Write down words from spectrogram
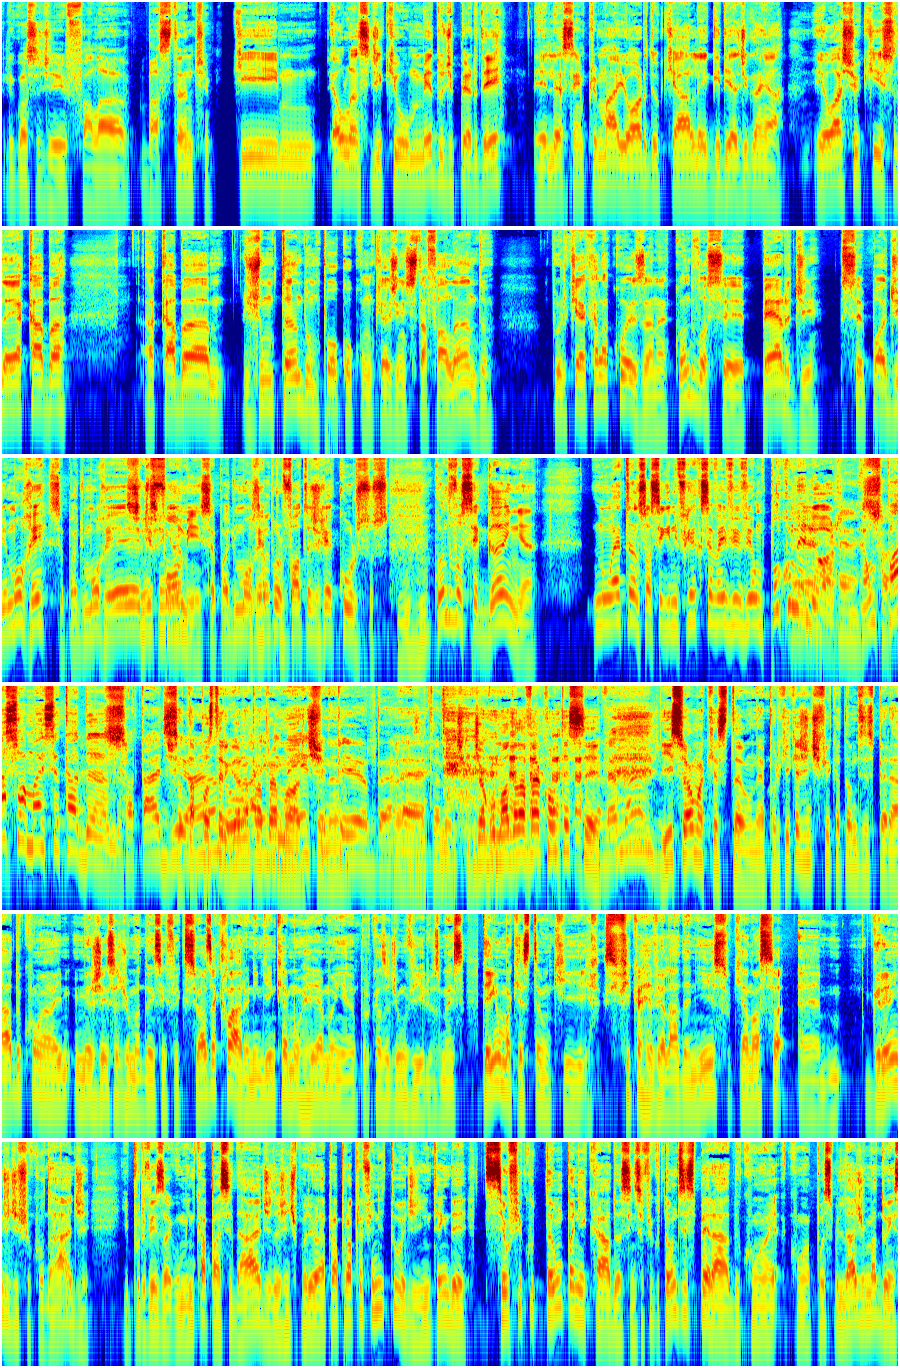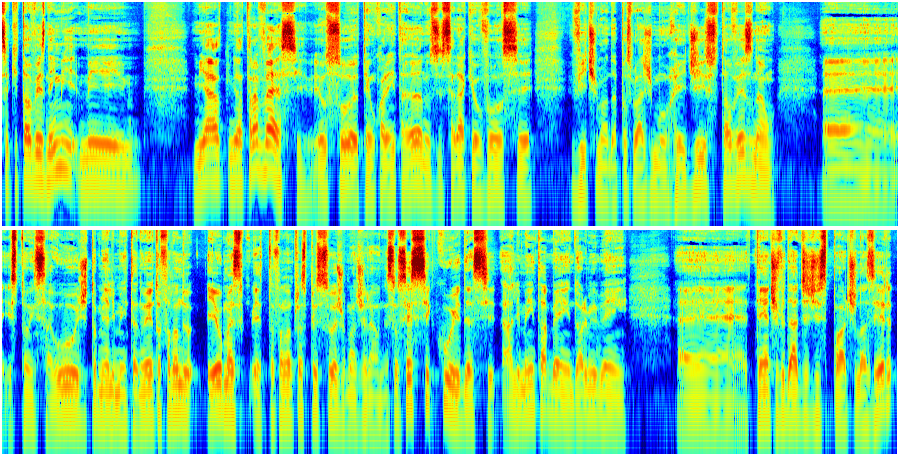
ele gosta de falar bastante, que hum, é o lance de que o medo de perder ele é sempre maior do que a alegria de ganhar. Eu acho que isso daí acaba acaba juntando um pouco com o que a gente está falando, porque é aquela coisa, né? Quando você perde, você pode morrer, você pode morrer sim, de sim, fome, é. você pode morrer Exato. por falta de recursos. Uhum. Quando você ganha, não é tanto, só significa que você vai viver um pouco é, melhor. É, é um só, passo a mais que você está dando. Só está adiando Só tá postergando a própria a morte, né? Perda, é, é. Exatamente. De algum modo ela vai acontecer. É verdade. Isso é uma questão, né? Por que, que a gente fica tão desesperado com a emergência de uma doença infecciosa? É claro, ninguém quer morrer amanhã por causa de um vírus, mas tem uma questão que fica revelada nisso, que a nossa é, grande dificuldade e por vezes alguma incapacidade da gente poder olhar para a própria finitude e entender. Se eu fico tão panicado assim, se eu fico tão desesperado com a, com a possibilidade de uma doença que talvez nem me, me me, me atravesse. Eu sou, eu tenho 40 anos e será que eu vou ser vítima da possibilidade de morrer disso? Talvez não. É, estou em saúde, estou me alimentando bem. Estou falando eu, mas estou falando para as pessoas de uma geral. Né? Se você se cuida, se alimenta bem, dorme bem, é, tem atividades de esporte lazer,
